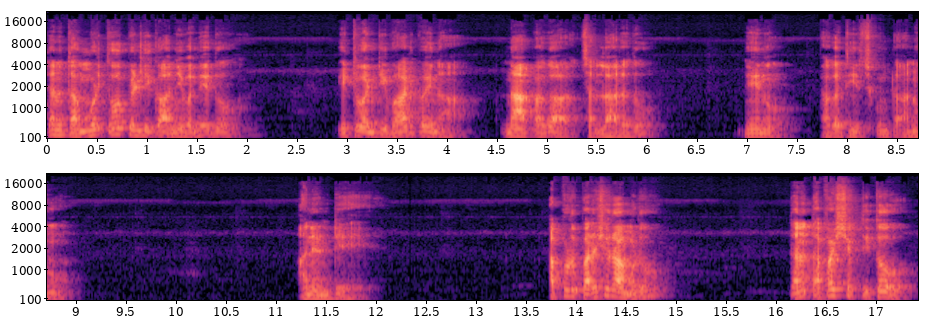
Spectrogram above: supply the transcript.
తన తమ్ముడితో పెళ్ళి కానివ్వలేదు. ఇటువంటి వాడిపైన నా పగ చల్లారదు. నేను పగ తీర్చుకుంటాను అని అంటే అప్పుడు పరశురాముడు తన తపశ్శక్తితో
